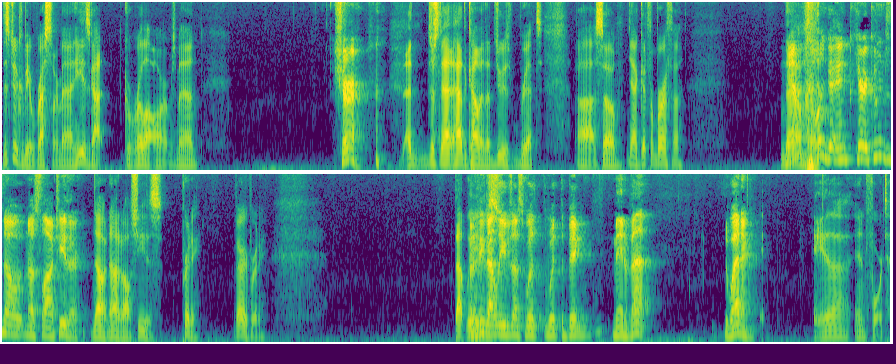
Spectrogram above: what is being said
This dude could be a wrestler, man. He has got gorilla arms, man. Sure. I just had, had to comment that dude is ripped. Uh, so yeah, good for Bertha. No, Yeah. And, Carrie Coon's no no slouch either. no, not at all. She is pretty, very pretty. That But I think that leaves us with with the big main event, the wedding. Ada and Forte.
